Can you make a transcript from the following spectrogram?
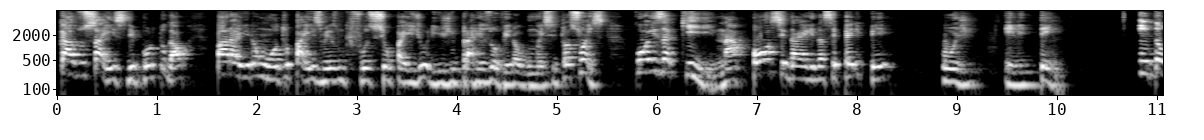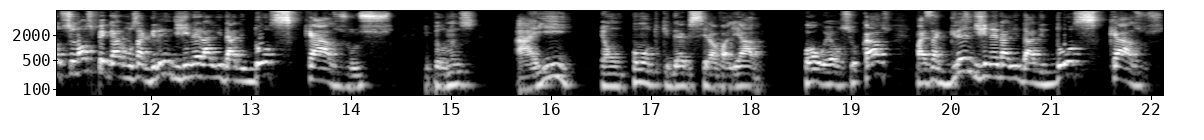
caso saísse de Portugal para ir a um outro país, mesmo que fosse seu país de origem, para resolver algumas situações. Coisa que, na posse da R da CPLP, hoje ele tem. Então, se nós pegarmos a grande generalidade dos casos, e pelo menos aí é um ponto que deve ser avaliado, qual é o seu caso, mas a grande generalidade dos casos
